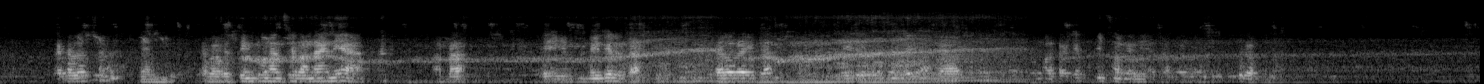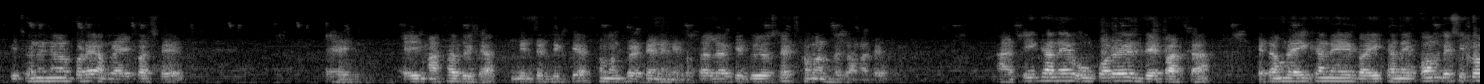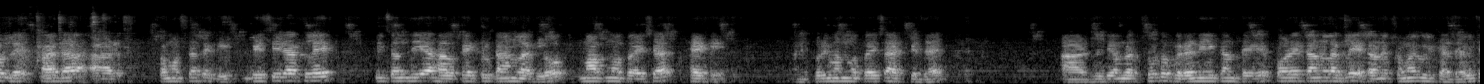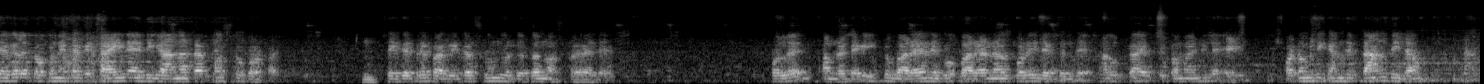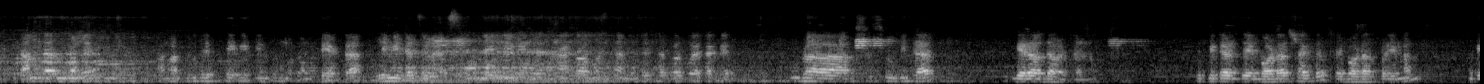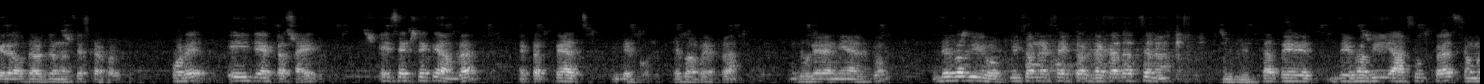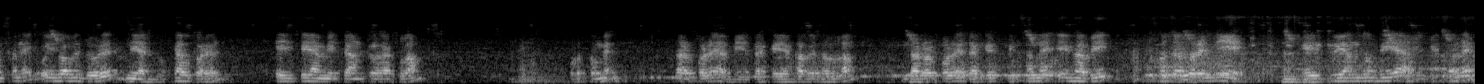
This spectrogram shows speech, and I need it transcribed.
দেখা যাচ্ছে না? হ্যাঁ। এভাবে তিন কোনাচ্চা বানায় নিয়ে আমরা এই মিডলটা ক্যালোরাইটা মিডল আমরা রুমালটাকে পিছনে নিয়ে যাব। পুরোপুরি পিছনে নেওয়ার পরে আমরা এই পাশে এই মাথা দুইটা নিচের দিক দিয়ে সমান করে টেনে নেব। তাহলে আর কি দুই সাইড সমান হবে আমাদের। আর এইখানে উপরের যে পাটটা, এটা আমরা এইখানে বা এইখানে কম বেশি করলে ফায়দা আর সমস্যাটা কি? বেশি রাখলে পিছন দিয়ে হালকা একটু টান লাগল মাপ মতো এসে থেকে। মানে পরিমাণ মতো এসে আটকে যায়। আর যদি আমরা ছোট করে নিই এখান থেকে পরে টান লাগলে এটা অনেক সময় উল্টা যায় উল্টা গেলে তখন এটাকে চাই না এদিকে আনাটা কষ্টকর হয়। সেক্ষেত্রে পাগড়িটার সৌন্দর্যতা নষ্ট হয়ে যায়। ফলে আমরা এটাকে একটু বাড়ায় নেব। বাড়ায় নেওয়ার পরেই দেখবেন যে হালকা একটু কমায় নিলে এই অটোমেটিক আমি যে টান দিলাম টান দেওয়ার ফলে আমার দুধের থেকে কিন্তু মোটামুটি একটা লিমিটে চলে আসছে এই লিমিটে থাকা আমি চেষ্টা করব এটাকে পুরা সুবিধার ঘেরাও দেওয়ার জন্য। টুপিটার যে বর্ডার থাকবে সেই বর্ডার পরিমাণ ঘেরাও দেওয়ার জন্য চেষ্টা করব। পরে এই যে একটা সাইড এই সাইড থেকে আমরা একটা প্যাচ দেব এভাবে একটা ঘুরে নিয়ে আসব। যেভাবেই হোক পিছনের সাইডটা দেখা যাচ্ছে না। তাতে যেভাবেই আসুক প্যাচ সমস্যা নেই ওইভাবে ধরে নিয়ে আসব। খেয়াল করেন এইতে আমি টানটা রাখলাম। প্রথমে তারপরে আমি এটাকে এভাবে ধরলাম। ধরার পরে এটাকে পিছনে এইভাবেই সোজা করে নিয়ে এই দুই আঙ্গুল দিয়ে আমি পিছনে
